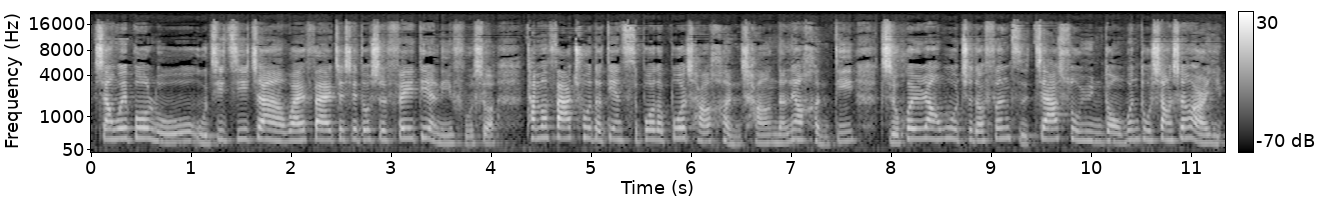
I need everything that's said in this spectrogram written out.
像微波炉、五 G 基站、WiFi，这些都是非电离辐射，它们发出的电磁波的波长很长，能量很低，只会让物质的分子加速运动，温度上升而已。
